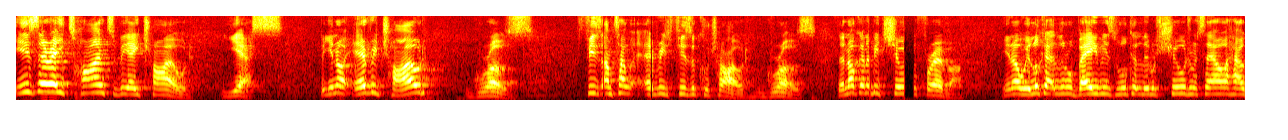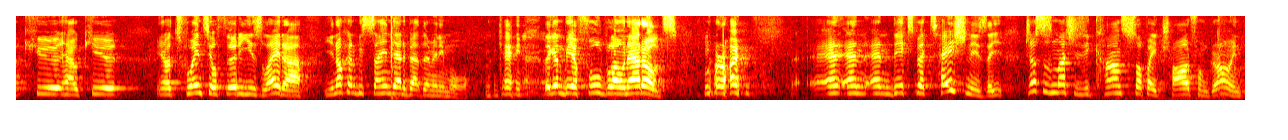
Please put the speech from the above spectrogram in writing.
Is there a time to be a child? Yes. But you know, every child grows. I'm talking every physical child grows. They're not going to be children forever. You know, we look at little babies, we look at little children, say, oh, how cute, how cute. You know, 20 or 30 years later, you're not going to be saying that about them anymore. Okay? They're going to be a full blown adult. All right? And, and, and the expectation is that just as much as you can't stop a child from growing,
